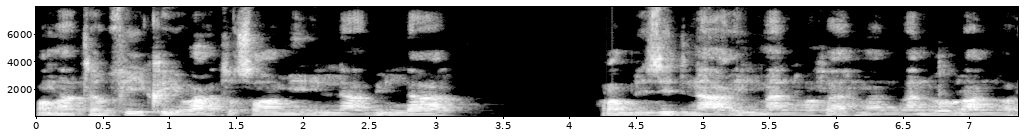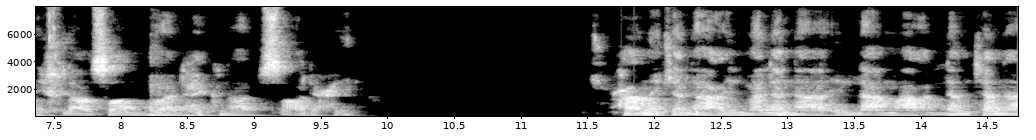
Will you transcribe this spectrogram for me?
وما توفيقي واعتصامي إلا بالله. رب زدنا علما وفهما ونورا وإخلاصا وألحقنا بالصالحين. سبحانك لا علم لنا إلا ما علمتنا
